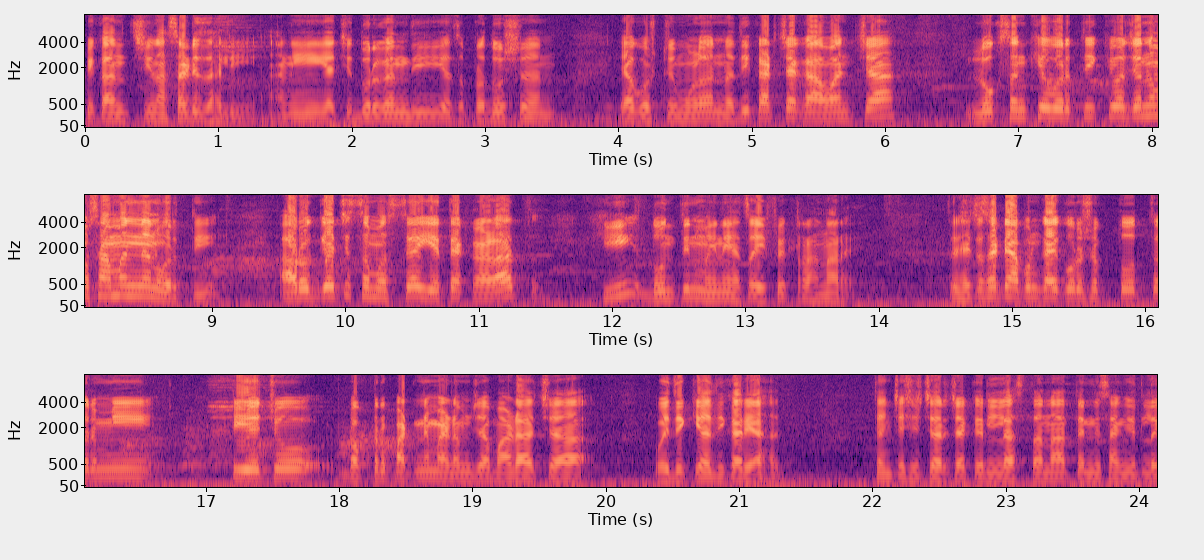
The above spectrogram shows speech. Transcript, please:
पिकांची नासाडी झाली आणि याची दुर्गंधी याचं प्रदूषण या गोष्टीमुळं नदीकाठच्या गावांच्या लोकसंख्येवरती किंवा जनसामान्यांवरती आरोग्याची समस्या येत्या काळात ही दोन तीन महिने ह्याचा इफेक्ट राहणार आहे. तर ह्याच्यासाठी आपण काय करू शकतो? तर मी T H O doctor Patne madam ज्या माडाच्या वैद्यकीय अधिकारी आहात त्यांच्याशी चर्चा केलेली असताना त्यांनी सांगितलं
